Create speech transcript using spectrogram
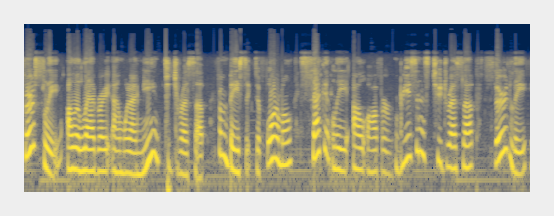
Firstly, I'll elaborate on what I mean to dress up from basic to formal. Secondly, I'll offer reasons to dress up. Thirdly,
